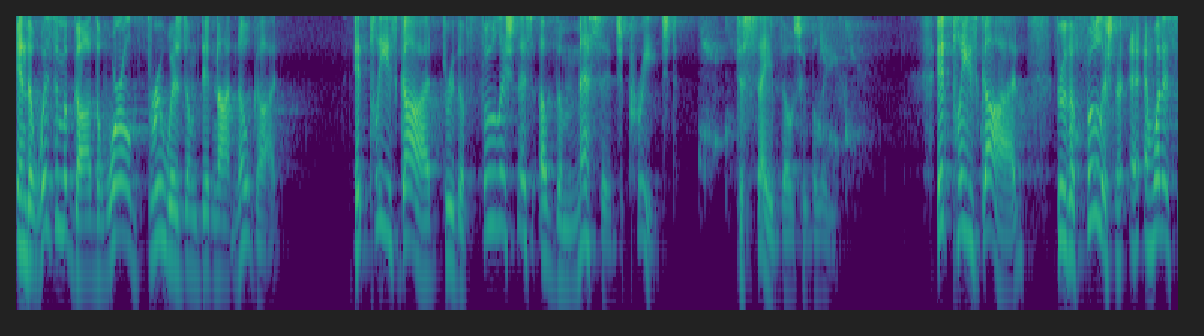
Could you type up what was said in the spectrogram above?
in the wisdom of God, the world through wisdom did not know God, it pleased God through the foolishness of the message preached to save those who believe. It pleased God through the foolishness. And what is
